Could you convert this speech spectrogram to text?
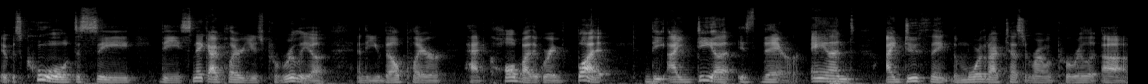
it was cool to see the Snake Eye player use Purulia and the Yubel player had Called by the Grave. But the idea is there, and I do think the more that I've tested around with Purulia, uh,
